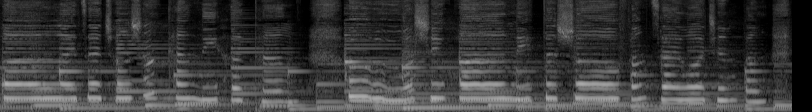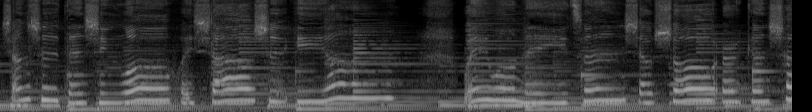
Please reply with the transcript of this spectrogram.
欢赖在床上看。喜欢你的手放在我肩膀，像是担心我会消失一样，为我每一寸消瘦而感伤，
